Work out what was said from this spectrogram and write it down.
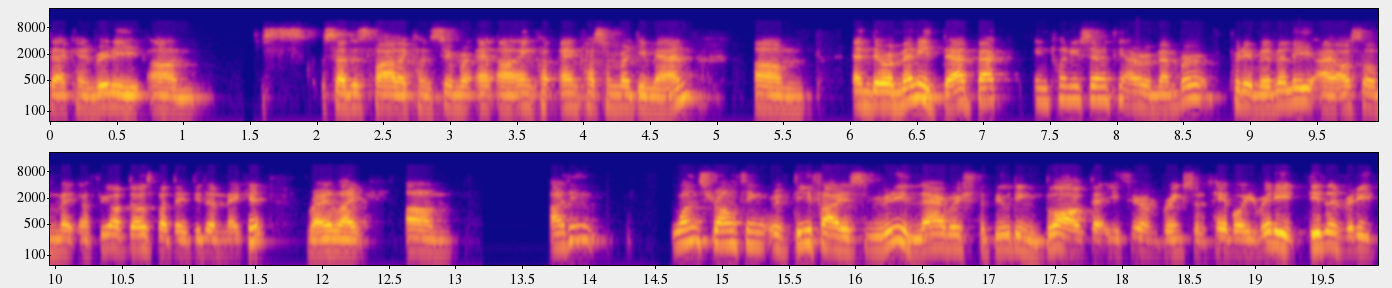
that can really um, satisfy like consumer uh, and, and customer demand. Um, and there were many that back in 2017. I remember pretty vividly. I also made a few of those, but they didn't make it. Right, like um, I think one strong thing with DeFi is really leverage the building block that Ethereum brings to the table. It really didn't really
